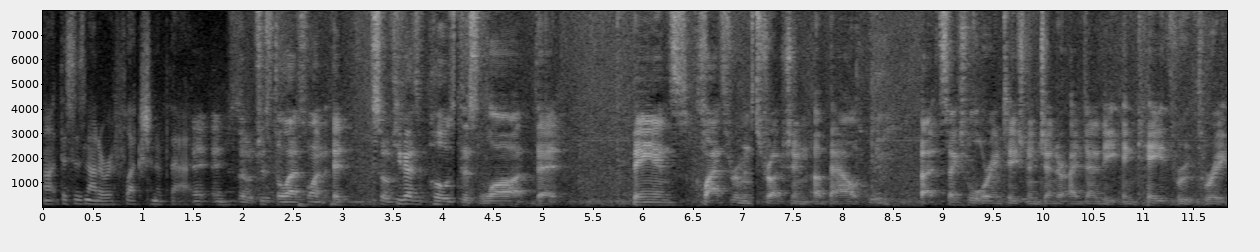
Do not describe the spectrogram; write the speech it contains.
not, this is not a reflection of that. And, and so, just the last one. It, so, if you guys oppose this law that bans classroom instruction about uh, sexual orientation and gender identity in K through three,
